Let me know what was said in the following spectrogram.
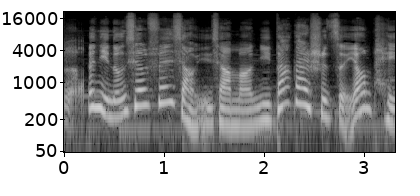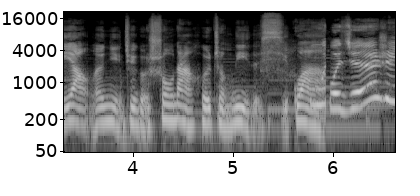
了。那你能先分享一下吗？你大概是怎样培养了你这个收纳和整理的习惯啊？我觉得是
